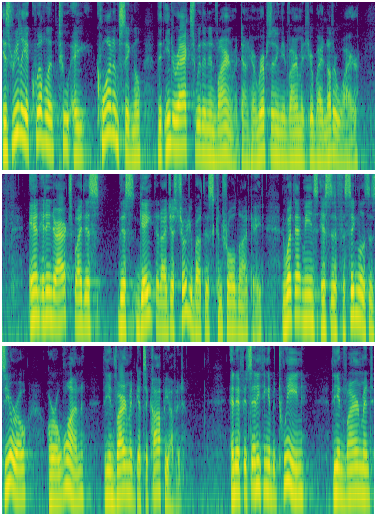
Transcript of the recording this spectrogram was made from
is really equivalent to a quantum signal that interacts with an environment down here. I'm representing the environment here by another wire. And it interacts by this, this gate that I just showed you about, this controlled NOT gate. And what that means is if the signal is a zero or a one, the environment gets a copy of it. And if it's anything in between, the environment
